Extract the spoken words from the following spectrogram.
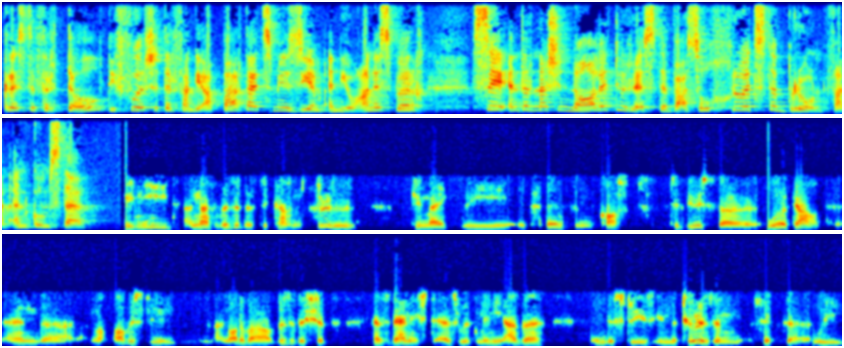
Christopher Till, die voorsitter van die Apartheidsmuseum in Johannesburg, sê internasionale toeriste was hul grootste bron van inkomste. We need enough visitors to come through to make the expense and costs to do so work out. And uh, obviously, a lot of our visitorship has vanished, as with many other industries in the tourism sector. We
